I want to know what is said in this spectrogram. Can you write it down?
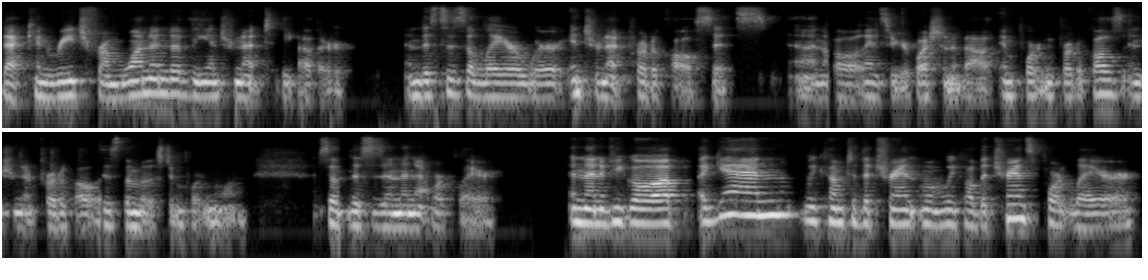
that can reach from one end of the internet to the other. And this is a layer where internet protocol sits. And I'll answer your question about important protocols. Internet protocol is the most important one. So this is in the network layer. And then if you go up again, we come to the what we call the transport layer,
